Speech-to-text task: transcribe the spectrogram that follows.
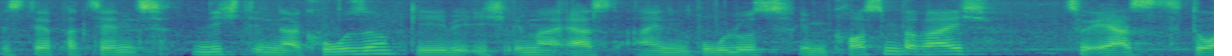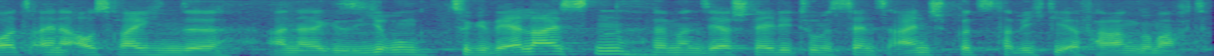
Ist der Patient nicht in Narkose, gebe ich immer erst einen Bolus im Krossenbereich. Zuerst dort eine ausreichende Analgesierung zu gewährleisten. Wenn man sehr schnell die Tumeszenz einspritzt, habe ich die Erfahrung gemacht,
